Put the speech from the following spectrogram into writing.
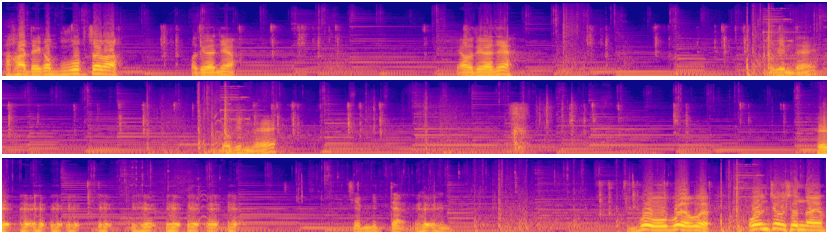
아하, 내가 무법자다! 어디 갔냐? 야 어디 가냐? 여기 있네. 여기 있네. 재밌다. 뭐 뭐야 뭐야 언제 오셨나요?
